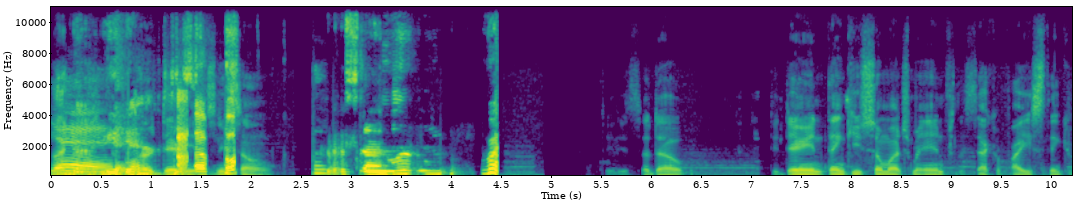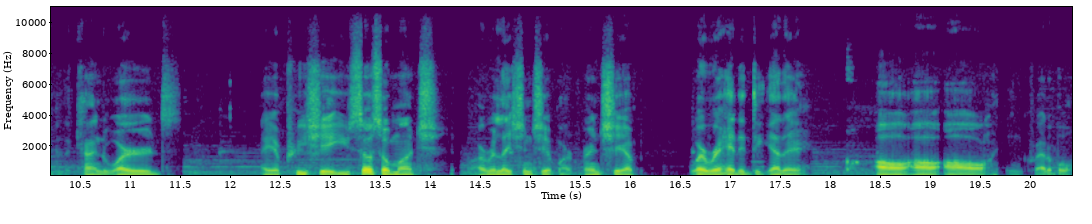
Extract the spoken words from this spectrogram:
I know Yeah. you Yeah. heard Darian's new song. The sun will- Dude, it's so dope. Darian, thank you so much, man, for the sacrifice. Thank you for the kind words. I appreciate you so, so much. Our relationship, our friendship, where we're headed together. All, all, all incredible.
